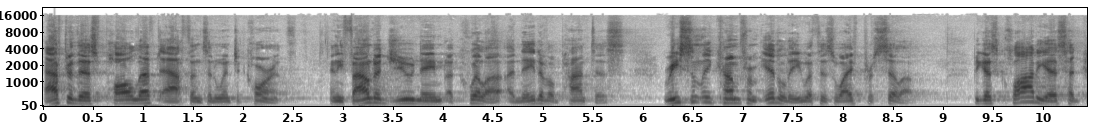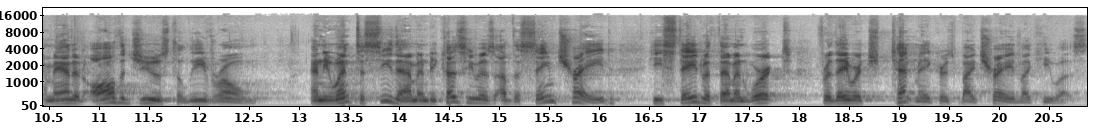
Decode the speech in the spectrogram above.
After this, Paul left Athens and went to Corinth. And he found a Jew named Aquila, a native of Pontus, recently come from Italy with his wife Priscilla, because Claudius had commanded all the Jews to leave Rome. And he went to see them, and because he was of the same trade, he stayed with them and worked, for they were tent makers by trade like he was.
